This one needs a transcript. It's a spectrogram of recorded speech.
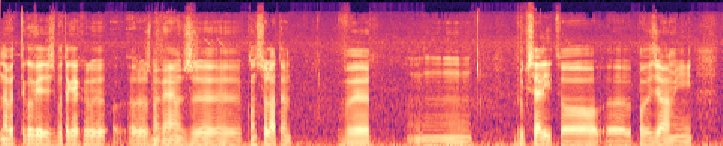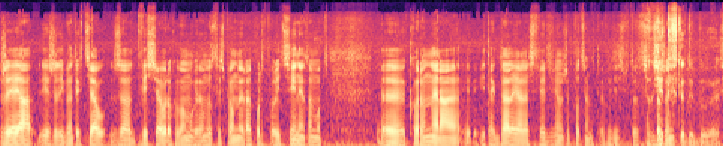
nawet tego wiedzieć, bo tak jak e, rozmawiałem z e, konsulatem w mm, Brukseli, to e, powiedziała mi, że ja, jeżeli będę chciał, za 200 euro chyba mogę tam dostać pełny raport policyjny, tam od e, koronera i tak dalej, ale stwierdziłem, że po co mi to wiedzieć. To, A gdzie ty wtedy byłeś?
